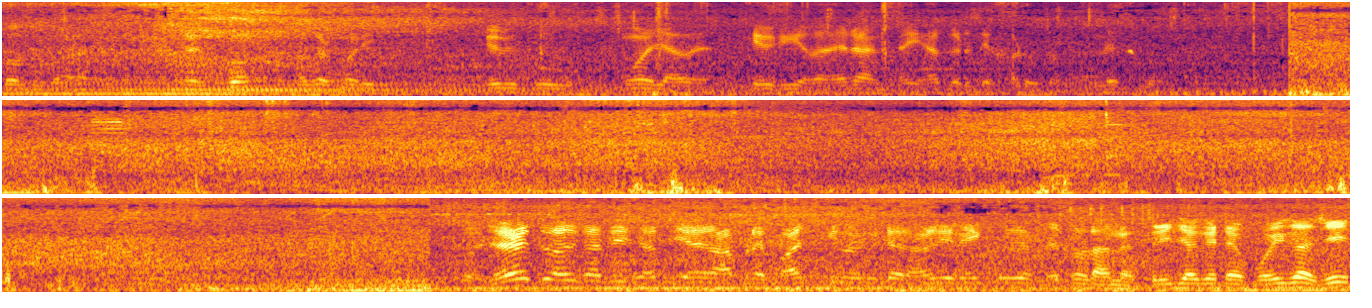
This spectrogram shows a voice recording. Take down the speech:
પગપાળા લેસ ગો આગળ મળી. કેવી ખૂબ મોજ આવે. કેવી હેરાન થાય. આગળ દેખાડું તમને. લેસ ગો તો જય અત્યારે આપણે પાંચ કિલોમીટર હાલી નાખ્યું છે. મેથોડાના ત્રીજા ગેટે પહોંચ્યા છીએ.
